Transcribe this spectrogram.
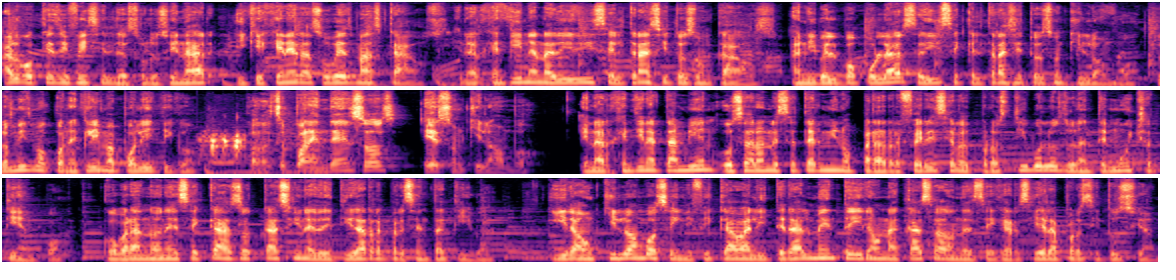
algo que es difícil de solucionar y que genera a su vez más caos. En Argentina nadie dice el tránsito es un caos. A nivel popular se dice que el tránsito es un quilombo. Lo mismo con el clima político. Cuando se ponen densos, es un quilombo. En Argentina también usaron este término para referirse a los prostíbulos durante mucho tiempo, cobrando en ese caso casi una identidad representativa. Ir a un quilombo significaba literalmente ir a una casa donde se ejercía la prostitución.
